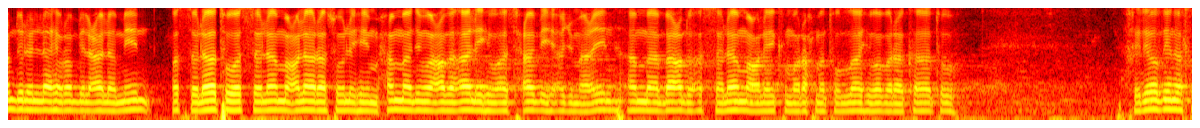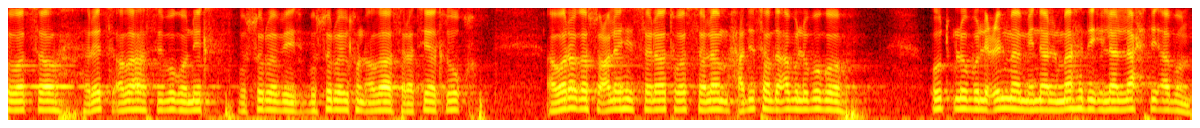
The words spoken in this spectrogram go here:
الحمد لله رب العالمين والصلاة والسلام على رسوله محمد وعلى آله وأصحابه أجمعين. أما بعد السلام عليكم ورحمة الله وبركاته. خيرال دين الواتسال ريتس الله سيبوغو نيت بسربي بسربي كون الله سراتيا تلوق أورغس عليه الصلاة والسلام حديث هذا أبو لبوغو اطلب العلم من المهد إلى اللحد أبون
